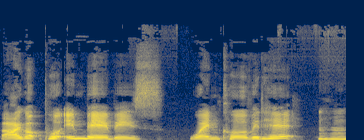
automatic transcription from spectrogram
But I got put in babies when COVID hit, mm-hmm.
